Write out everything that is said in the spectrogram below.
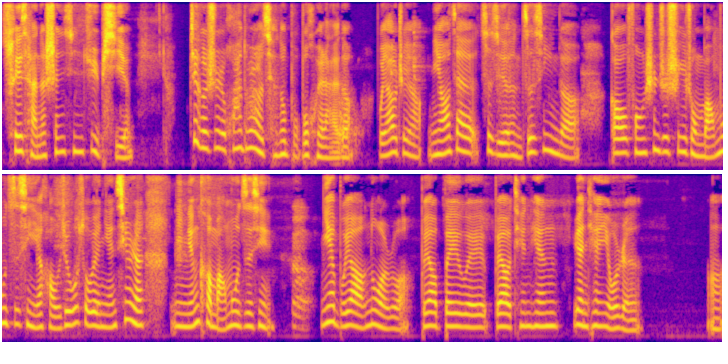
摧残的身心俱疲，这个是花多少钱都补不回来的。不要这样，你要在自己很自信的高峰，甚至是一种盲目自信也好，我觉得无所谓。年轻人，你宁可盲目自信，你也不要懦弱，不要卑微，不要天天怨天尤人。嗯，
